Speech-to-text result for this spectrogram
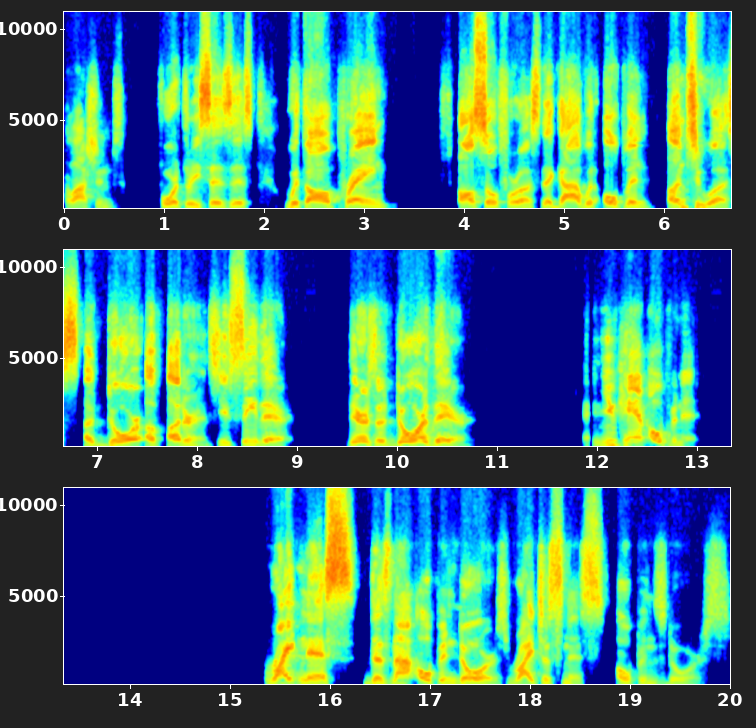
Colossians 4 3 says this with all praying also for us that God would open unto us a door of utterance. You see there, there's a door there, and you can't open it. Rightness does not open doors, righteousness opens doors.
